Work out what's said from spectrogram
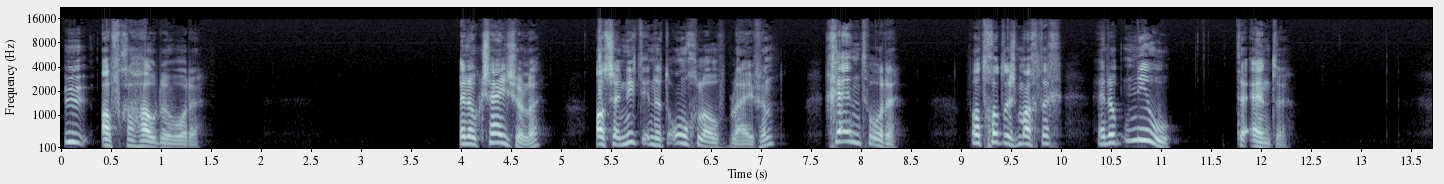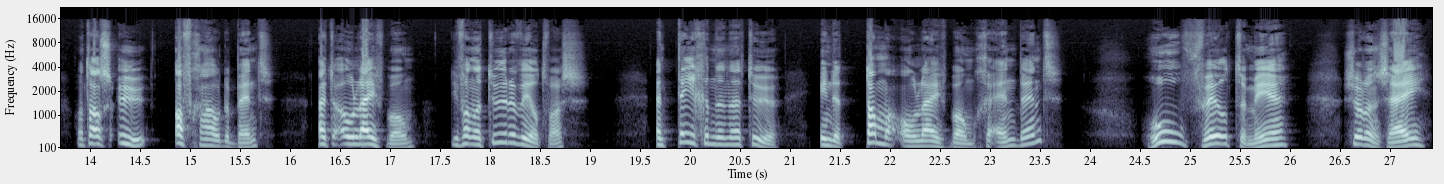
u afgehouden worden. En ook zij zullen, als zij niet in het ongeloof blijven, geënt worden. Want God is machtig en opnieuw te enten. Want als u afgehouden bent uit de olijfboom, die van nature wild was, en tegen de natuur in de tamme olijfboom geënt bent, hoeveel te meer zullen zij,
